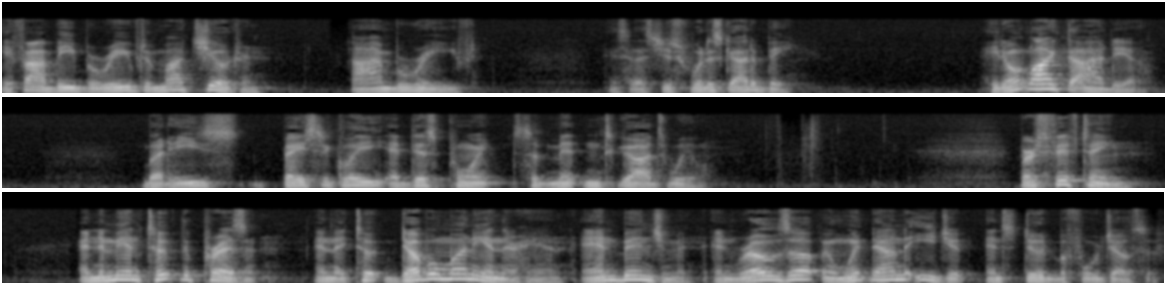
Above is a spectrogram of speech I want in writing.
If I be bereaved of my children, I am bereaved. He says, that's just what it's got to be. He don't like the idea, but he's basically at this point submitting to God's will. Verse 15 And the men took the present, and they took double money in their hand, and Benjamin, and rose up and went down to Egypt and stood before Joseph.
